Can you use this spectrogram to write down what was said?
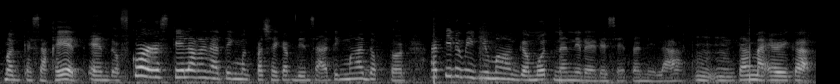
magkasakit. And of course, kailangan nating magpa-check up din sa ating mga doktor at inumin yung mga gamot na nire-reseta nila. Mm-mm, tama, Erica.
